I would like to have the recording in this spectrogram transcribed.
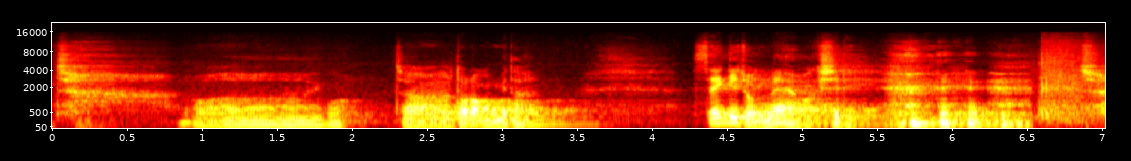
자, 와 이거 잘 돌아갑니다. 세기 좋네 확실히. 자,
